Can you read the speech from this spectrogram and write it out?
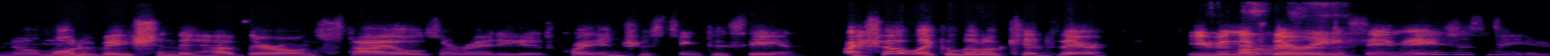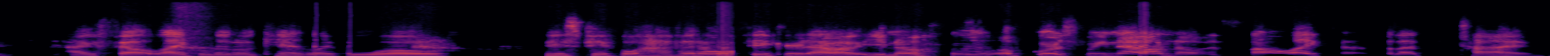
you know motivation they have their own styles already. It's quite interesting to see. And i felt like a little kid there even if oh, they were the same age as me. I felt like a little kid like whoa these people have it all figured out you know? Of course we now know it's not like that but at the time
